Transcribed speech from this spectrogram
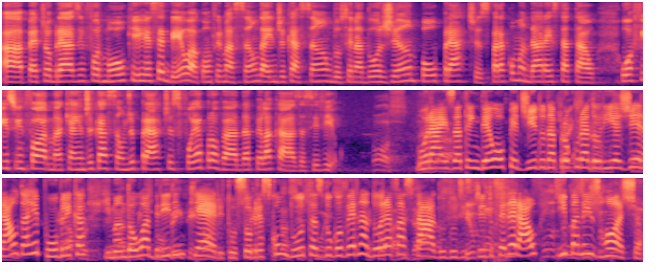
A Petrobras informou que recebeu a confirmação da indicação do senador Jean Paul Prates para comandar a estatal. O ofício informa que a indicação de Prates foi aprovada pela Casa Civil. Moraes atendeu ao pedido da Procuradoria-Geral da República e mandou abrir inquérito sobre as condutas do governador afastado do Distrito Federal, Ibanez Rocha,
